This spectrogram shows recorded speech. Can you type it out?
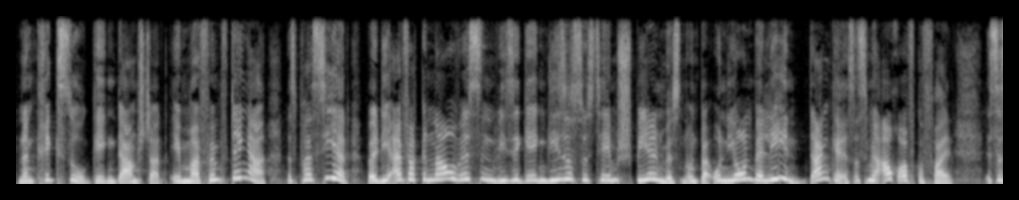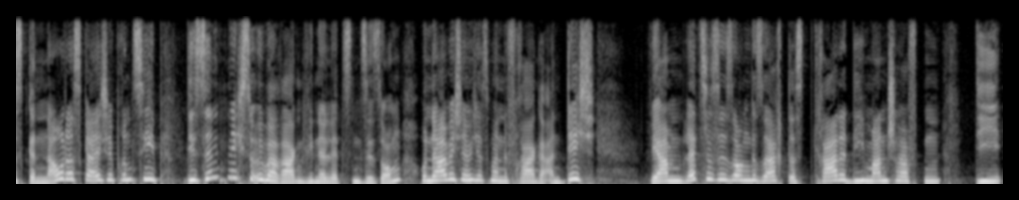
Und dann kriegst du gegen Darmstadt eben mal fünf Dinger. Das passiert, weil die einfach genau wissen, wie sie gegen dieses System spielen müssen. Und bei Union Berlin, danke, es ist mir auch aufgefallen, ist es genau das gleiche Prinzip. Die sind nicht so überragend wie in der letzten Saison. Und da habe ich nämlich jetzt mal eine Frage an dich. Wir haben letzte Saison gesagt, dass gerade die Mannschaften, die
